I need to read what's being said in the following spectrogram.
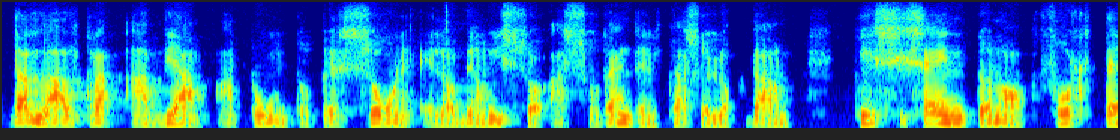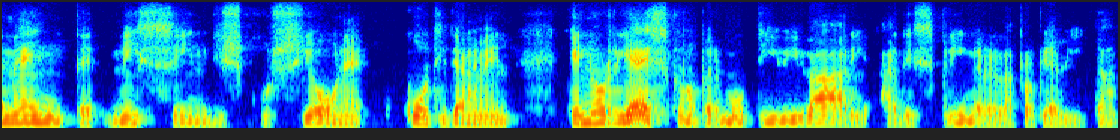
dall'altra abbiamo appunto persone, e lo abbiamo visto assolutamente nel caso del lockdown, che si sentono fortemente messe in discussione quotidianamente, che non riescono per motivi vari ad esprimere la propria vita,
